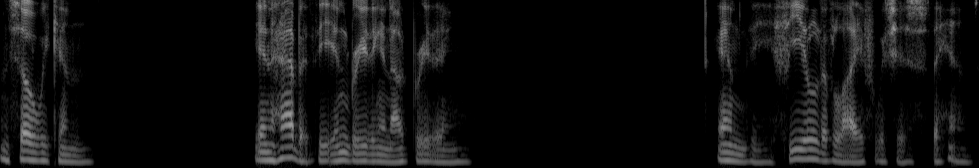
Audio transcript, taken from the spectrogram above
And so we can inhabit the inbreathing and outbreathing and the field of life, which is the hand.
